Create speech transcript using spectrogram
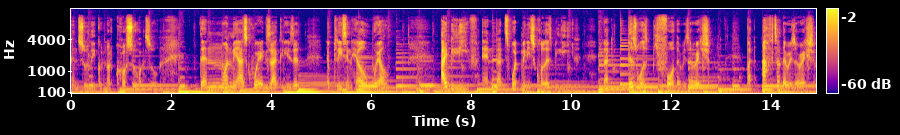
and so they could not cross over. So then one may ask, where exactly is it? A place in hell? Well, I believe, and that's what many scholars believe, that this was before the resurrection. But after the resurrection,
